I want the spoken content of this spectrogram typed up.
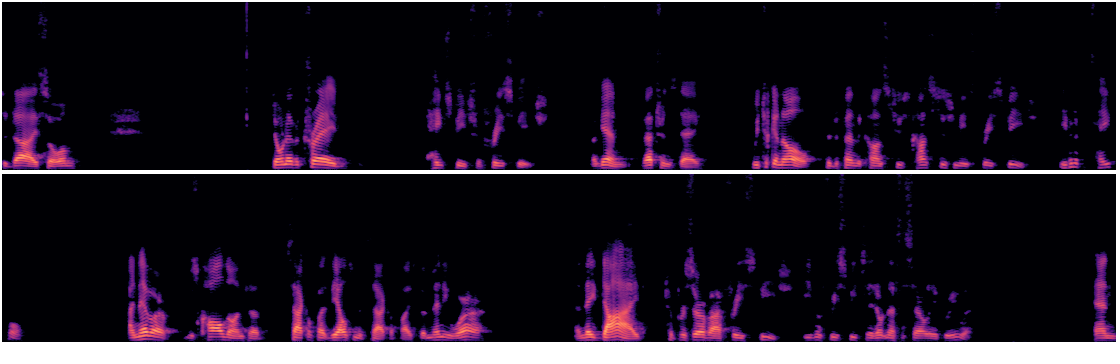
to die. So um, don't ever trade hate speech for free speech. Again, Veterans Day, we took an oath to defend the Constitution. The Constitution means free speech, even if it's hateful. I never was called on to sacrifice the ultimate sacrifice, but many were. And they died to preserve our free speech, even free speech they don't necessarily agree with. And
